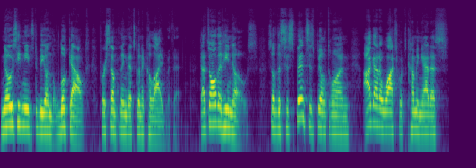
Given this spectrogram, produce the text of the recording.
knows he needs to be on the lookout for something that's going to collide with it. That's all that he knows. So the suspense is built on I got to watch what's coming at us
